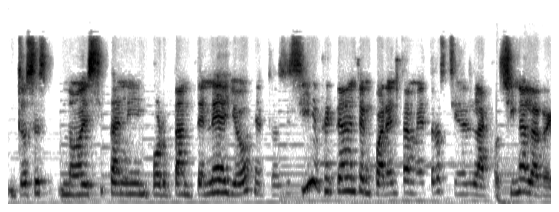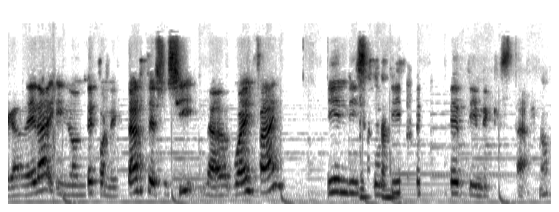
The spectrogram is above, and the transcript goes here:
entonces no es tan importante en ello. Entonces sí, efectivamente en 40 metros tienes la cocina, la regadera y donde conectarte. Eso sí, la Wi-Fi indiscutiblemente tiene que estar, ¿no?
